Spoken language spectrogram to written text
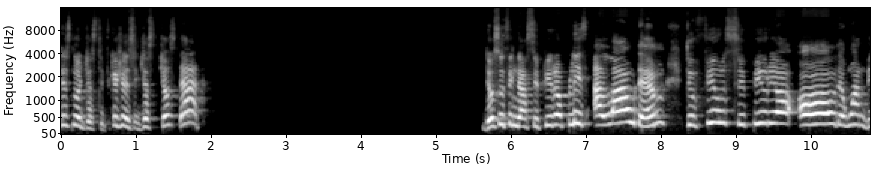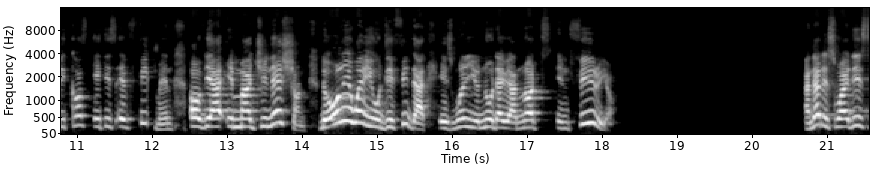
There's no justification. It's just, just that. Those who think they're superior, please allow them to feel superior all the one because it is a figment of their imagination. The only way you defeat that is when you know that you are not inferior. And that is why this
